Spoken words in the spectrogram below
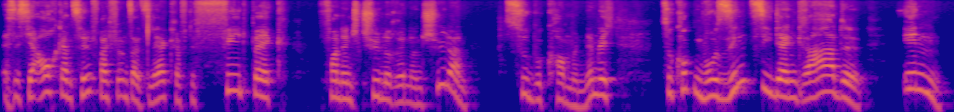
es ist ja auch ganz hilfreich für uns als Lehrkräfte, Feedback von den Schülerinnen und Schülern zu bekommen. Nämlich zu gucken, wo sind sie denn gerade in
